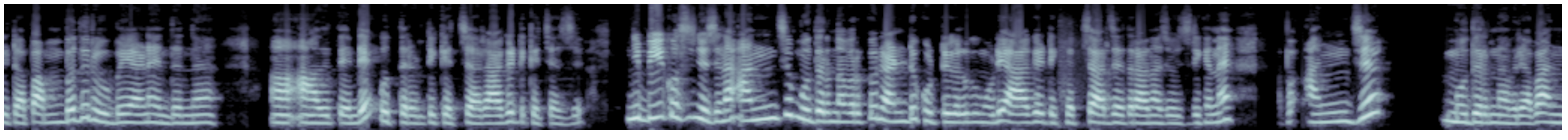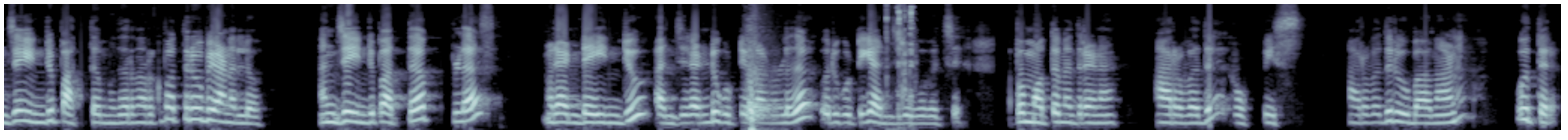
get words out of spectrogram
കിട്ടും. അപ്പൊ അമ്പത് രൂപയാണ് എന്തെന്ന് ആദ്യത്തെ ഉത്തരം ടിക്കറ്റ് ചാർജ് ആകെ ടിക്കറ്റ് ചാർജ് ഇനി ബി ക്വസ്റ്റ്യൻ ചോദിച്ചാൽ അഞ്ച് മുതിർന്നവർക്കും രണ്ട് കുട്ടികൾക്കും കൂടി ആകെ ടിക്കറ്റ് ചാർജ് എത്രയാണെന്നാ ചോദിച്ചിരിക്കുന്നത് അപ്പൊ അഞ്ച് മുതിർന്നവർ അപ്പൊ അഞ്ച് ഇന്റു പത്ത് മുതിർന്നവർക്ക് പത്ത് രൂപയാണല്ലോ. അഞ്ച് ഇന്റു പത്ത് പ്ലസ് രണ്ട് ഇന്റു അഞ്ച് രണ്ട് കുട്ടികളാണുള്ളത്. ഒരു കുട്ടിക്ക് അഞ്ച് രൂപ വെച്ച്. അപ്പൊ മൊത്തം എത്രയാണ്? അറുപത് റുപ്പീസ് അറുപത് രൂപ എന്നാണ് ഉത്തരം.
